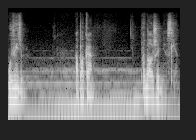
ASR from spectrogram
Увидим. А пока продолжение следует.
